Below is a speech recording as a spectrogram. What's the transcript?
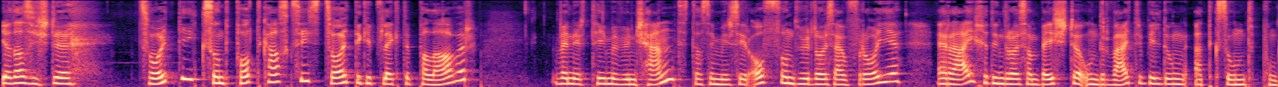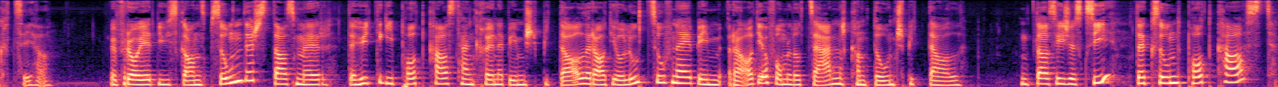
Ja, das ist der zweite gesunde Podcast das zweite gepflegte Palaver. Wenn ihr Themenwünsche habt, da sind wir sehr offen und würden uns auch freuen. Erreichen ihr uns am besten unter weiterbildung.gesund.ch. Wir freuen uns ganz besonders, dass wir den heutigen Podcast haben können beim Spitalradio Lutz aufnehmen, beim Radio vom Luzerner Kantonsspital. Und das ist es der gesunde Podcast.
